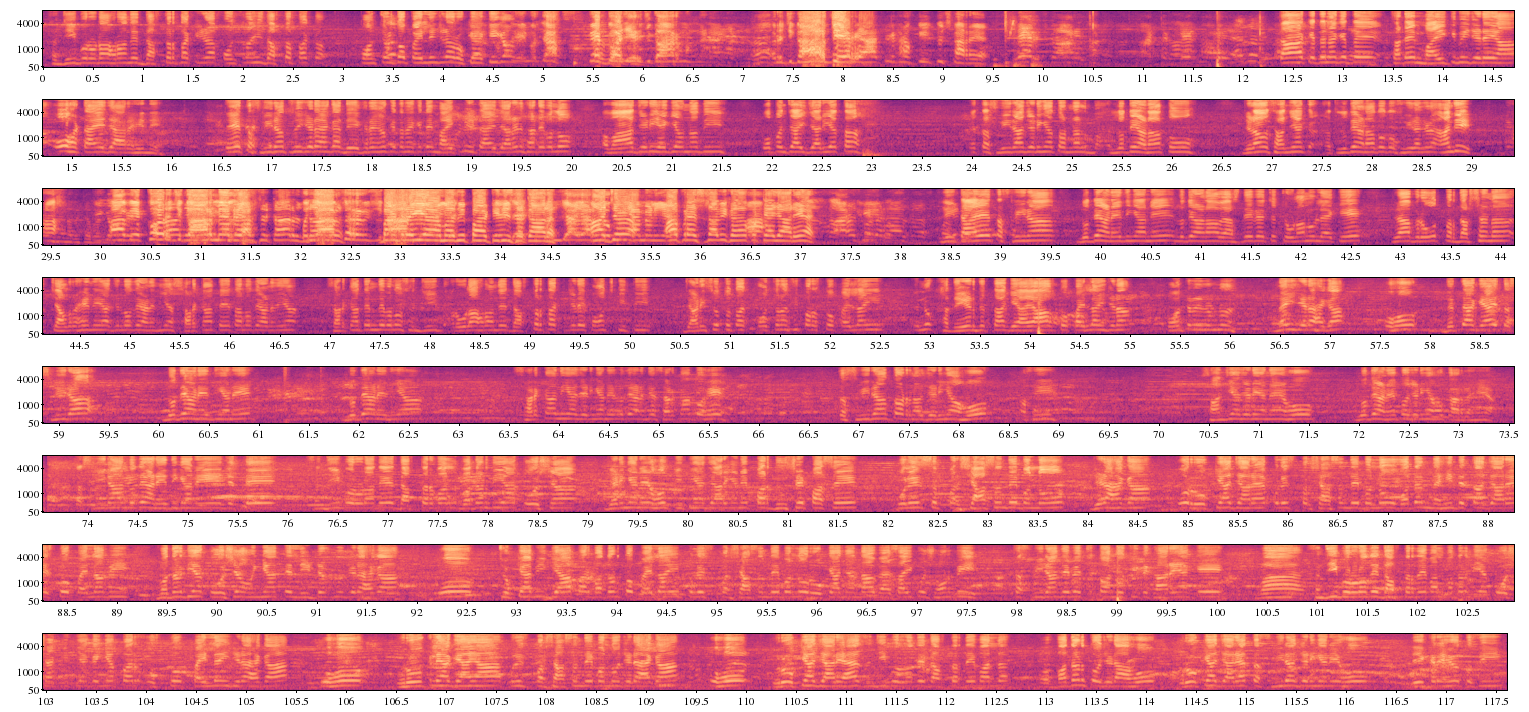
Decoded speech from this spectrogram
ਸੰਜੀਵ ਅਰੋੜਾ ਹੋਰਾਂ ਦੇ ਦਫ਼ਤਰ ਤੱਕ ਜਿਹੜਾ ਪਹੁੰਚਣਾ ਸੀ, ਦਫ਼ਤਰ ਤੱਕ ਪਹੁੰਚਣ ਤੋਂ ਪਹਿਲਾਂ ਹੀ ਜਿਹੜਾ ਰੁਕਿਆ ਕੀ ਕਹੋਗੇ? ਮੁਰਦਾ ਵੇਖੋ ਜੀ, ਰੁਜ਼ਗਾਰ ਮੰਗਣਾ ਰੁਜ਼ਗਾਰ ਦੇ ਰਿਹਾ ਦੇਖੋ ਕੀ ਕੁਝ ਕਰ ਰਿਹਾ ਇਹ ਰੁਜ਼ਗਾਰ ਤਾਂ ਕਿਤੇ ਨਾ ਕਿਤੇ ਸਾਡੇ ਮਾਈਕ ਵੀ ਜਿਹੜੇ ਆ, ਉਹ ਹਟਾਏ ਜਾ ਰਹੇ ਨੇ। ਤੇ ਇਹ ਤਸਵੀਰਾਂ ਤੁਸੀਂ ਜਿਹੜਾ ਹੈਗਾ ਦੇਖ ਰਹੇ ਹੋ, ਕਿਤੇ ਨਾ ਕਿਤੇ ਮਾਈਕ ਵੀ ਹਟਾਏ ਜਾ ਰਹੇ ਨੇ ਸਾਡੇ ਵੱਲੋਂ। ਆਵਾਜ਼ ਜਿਹੜੀ ਹੈਗੀ ਆ ਉਹਨਾਂ ਦੀ, ਉਹ ਪਹੁੰਚਾਈ ਜਾ ਰਹੀ ਆ ਤਾਂ। ਇਹ ਤਸਵੀਰਾਂ ਜਿਹੜੀਆਂ ਤੁਹਾਡੇ ਨਾਲ ਲੁਧਿਆਣਾ ਤੋਂ, ਜਿਹੜਾ ਉਹ ਸਾਂਝੀਆਂ ਲੁਧਿਆਣਾ ਤੋਂ ਤਸਵੀਰਾਂ ਜਿਹੜਾ, ਹਾਂਜੀ। ਆ ਵੇਖੋ ਰੁਜ਼ਗਾਰ ਮਿਲ ਰਿਹਾ। ਸਰਕਾਰ ਪੰਜਾਬ ਸਰ ਬਣ ਰਹੀ ਹੈ ਆਮ ਆਦਮੀ ਪਾਰਟੀ ਦੀ ਸਰਕਾਰ। ਅੱਜ। ਆ ਪ੍ਰੈਸ ਦਾ ਵੀ ਖੜਾ ਕੁੱਟਿਆ ਜਾ ਰਿਹਾ ਹੈ। ਜੀ ਤਾਂ ਇਹ ਤਸਵੀਰਾਂ ਲੁਧਿਆਣੇ ਦੀਆਂ ਨੇ। ਲੁਧਿਆਣਾ ਵੈਸਟ ਦੇ ਵਿੱਚ ਚੋਣਾਂ ਨੂੰ ਲੈ ਕੇ ਜਿਹੜਾ ਵਿਰੋਧ ਪ੍ਰਦਰਸ਼ਨ ਚੱਲ ਰਹੇ ਨੇ ਅੱਜ ਲੁਧਿਆਣੇ ਦੀਆਂ ਸੜਕਾਂ ਤੇ। ਤਾਂ ਲੁਧਿਆਣੇ ਦੀਆਂ ਸੜਕਾਂ ਤੇ ਇਹਨਾਂ ਦੇ ਵੱਲੋਂ ਸੰਜੀਵ ਅਰੋੜਾ ਹੋਰਾਂ ਦੇ ਦਫ਼ਤਰ ਤੱਕ ਜਿਹੜੇ ਪਹੁੰਚ ਕੀਤੀ ਜਾਣੀ ਸੀ ਉੱਥੋਂ ਤੱਕ ਪਹੁੰਚਣਾ ਸੀ ਪਰ ਉਸ ਤੋਂ ਪਹਿਲਾਂ ਹੀ ਇਹਨੂੰ ਖਦੇੜ ਦਿੱਤਾ ਗਿਆ ਆ। ਉਸ ਤੋਂ ਪਹਿਲਾਂ ਹੀ ਜਿਹੜਾ ਪਹੁੰਚਣ ਇਹਨਾਂ ਨੂੰ ਨਹੀਂ ਜਿਹੜਾ ਹੈਗਾ ਉਹ ਦਿੱਤਾ ਗਿਆ ਇਹ ਤਸਵੀਰਾਂ ਲੁਧਿਆਣੇ ਦੀਆਂ ਨੇ। ਲੁਧਿਆਣੇ ਦੀਆਂ ਸੜਕਾਂ ਦੀਆਂ ਜਿਹੜੀਆਂ ਨੇ, ਲੁਧਿਆਣੇ ਦੀਆਂ ਸੜਕਾਂ ਤੋਂ ਇਹ ਤਸਵੀਰਾਂ ਤੁਹਾਡੇ ਨਾਲ ਜਿਹੜੀਆਂ ਉਹ ਅਸੀਂ ਸਾਂਝੀਆਂ ਜਿਹੜੀਆਂ ਨੇ, ਉਹ ਲੁਧਿਆਣੇ ਤੋਂ ਜਿਹੜੀਆਂ ਉਹ ਕਰ ਰਹੇ ਆ ਤਸਵੀਰਾਂ ਲੁਧਿਆਣੇ ਦੀਆਂ ਨੇ, ਜਿੱਥੇ ਸੰਜੀਵ ਅਰੋੜਾ ਦੇ ਦਫ਼ਤਰ ਵੱਲ ਵਧਣ ਦੀਆਂ ਕੋਸ਼ਿਸ਼ਾਂ ਜਿਹੜੀਆਂ ਨੇ ਉਹ ਕੀਤੀਆਂ ਜਾ ਰਹੀਆਂ ਨੇ, ਪਰ ਦੂਸਰੇ ਪਾਸੇ ਪੁਲਿਸ ਪ੍ਰਸ਼ਾਸਨ ਦੇ ਵੱਲੋਂ ਜਿਹੜਾ ਹੈਗਾ ਉਹ ਰੋਕਿਆ ਜਾ ਰਿਹਾ ਹੈ। ਪੁਲਿਸ ਪ੍ਰਸ਼ਾਸਨ ਦੇ ਵੱਲੋਂ ਵਧਣ ਨਹੀਂ ਦਿੱਤਾ ਜਾ ਰਿਹਾ। ਇਸ ਤੋਂ ਪਹਿਲਾਂ ਵੀ ਵਧਣ ਦੀਆਂ ਕੋਸ਼ਿਸ਼ਾਂ ਹੋਈਆਂ ਤੇ ਲੀਡਰ ਨੂੰ ਜਿਹੜਾ ਹੈਗਾ, ਉਹ ਚੁੱਕਿਆ ਵੀ ਗਿਆ। ਪਰ ਵਧਣ ਤੋਂ ਪਹਿਲਾਂ ਹੀ ਪੁਲਿਸ ਪ੍ਰਸ਼ਾਸਨ ਦੇ ਵੱਲੋਂ ਰੋਕਿਆ ਜਾਂਦਾ। ਵੈਸਾ ਹੀ ਕੁਝ ਹੁਣ ਵੀ ਤਸਵੀਰਾਂ ਦੇ ਵਿੱਚ ਤੁਹਾਨੂੰ ਅਸੀਂ ਦਿਖਾ ਰਹੇ ਹਾਂ ਕਿ, ਵਾ, ਸੰਜੀਵ ਅਰੋੜਾ ਦੇ ਦਫ਼ਤਰ ਦੇ ਵੱਲ ਵਧਣ ਦੀਆਂ ਕੋਸ਼ਿਸ਼ਾਂ ਕੀਤੀਆਂ ਗਈਆਂ। ਪਰ ਉਸ ਤੋਂ ਪਹਿਲਾਂ ਹੀ ਜਿਹੜਾ ਹੈਗਾ, ਉਹ ਰੋਕ ਲਿਆ ਗਿਆ ਆ। ਪੁਲਿਸ ਪ੍ਰਸ਼ਾਸਨ ਦੇ ਵੱਲੋਂ ਜਿਹੜਾ ਹੈਗਾ, ਉਹ ਰੋਕਿਆ ਜਾ ਰਿਹਾ ਹੈ। ਸੰਜੀਵ ਅਰੋੜਾ ਦੇ ਦਫ਼ਤਰ ਦੇ ਵੱਲ ਵਧਣ ਤੋਂ ਜਿਹੜਾ ਉਹ ਰੋਕਿਆ ਜਾ ਰਿਹਾ। ਤਸਵੀਰਾਂ ਜਿਹੜੀਆਂ ਨੇ ਉਹ ਦੇਖ ਰਹੇ ਹੋ ਤੁਸੀਂ।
